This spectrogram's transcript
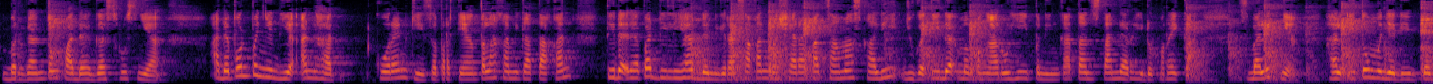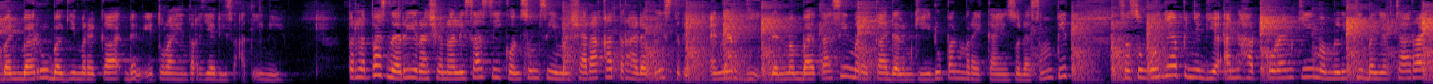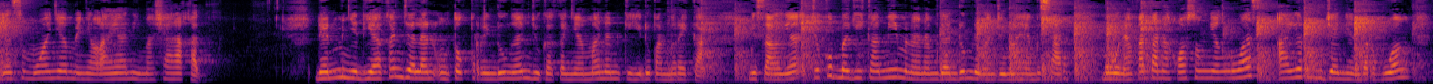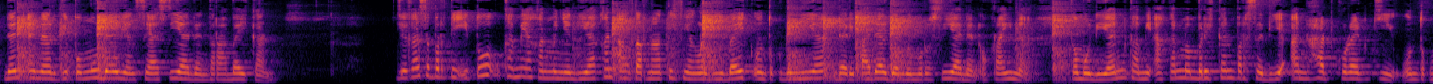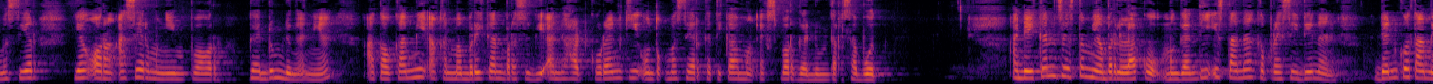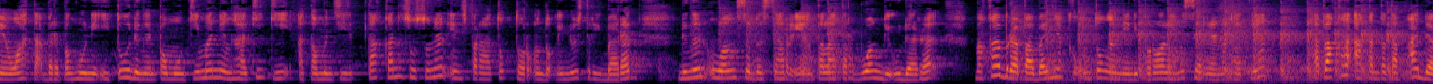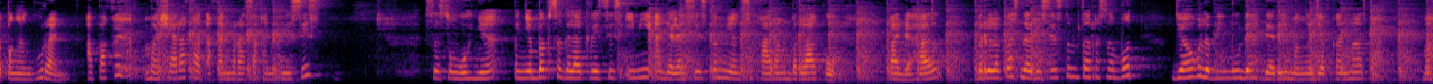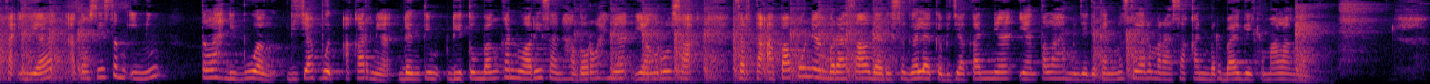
bergantung pada gas Rusia. Adapun penyediaan hard Kurenki seperti yang telah kami katakan tidak dapat dilihat dan dirasakan masyarakat sama sekali juga tidak mempengaruhi peningkatan standar hidup mereka. Sebaliknya, hal itu menjadi beban baru bagi mereka dan itulah yang terjadi saat ini. Terlepas dari rasionalisasi konsumsi masyarakat terhadap listrik, energi, dan membatasi mereka dalam kehidupan mereka yang sudah sempit, sesungguhnya penyediaan hard currency memiliki banyak cara yang semuanya menyelayangi masyarakat dan menyediakan jalan untuk perlindungan juga kenyamanan kehidupan mereka. Misalnya, cukup bagi kami menanam gandum dengan jumlah yang besar, menggunakan tanah kosong yang luas, air hujan yang terbuang, dan energi pemuda yang sia-sia dan terabaikan. Jika seperti itu, kami akan menyediakan alternatif yang lebih baik untuk dunia daripada gandum Rusia dan Ukraina. Kemudian, kami akan memberikan persediaan hard currency untuk Mesir yang orang asir mengimpor gandum dengannya, atau kami akan memberikan persediaan hard currency untuk Mesir ketika mengekspor gandum tersebut. Andaikan sistem yang berlaku mengganti istana kepresidenan dan kota mewah tak berpenghuni itu dengan pemukiman yang hakiki atau menciptakan susunan infrastruktur untuk industri barat dengan uang sebesar yang telah terbuang di udara, maka berapa banyak keuntungan yang diperoleh Mesir dan rakyatnya? Apakah akan tetap ada pengangguran? Apakah masyarakat akan merasakan krisis? Sesungguhnya, penyebab segala krisis ini adalah sistem yang sekarang berlaku. Padahal, berlepas dari sistem tersebut jauh lebih mudah dari mengejapkan mata. Maka ia atau sistem ini telah dibuang, dicabut akarnya, dan ditumbangkan warisan hadorahnya yang rusak, serta apa pun yang berasal dari segala kebijakannya yang telah menjadikan Mesir merasakan berbagai kemalangan.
